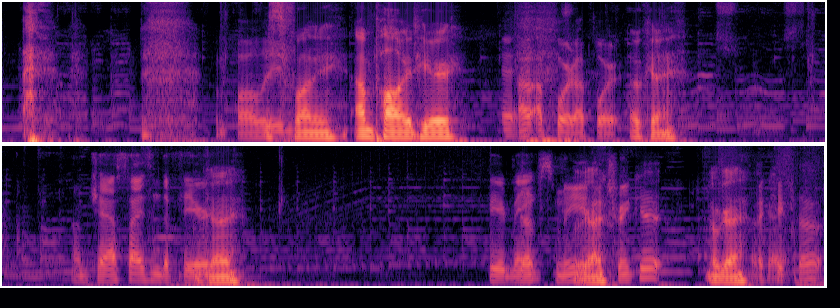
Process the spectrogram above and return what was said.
I'm It's funny. I'm polyed here. Eh. I, I port. I port. Okay. I'm chastising the fear. Okay. Feared me. That's me. Okay. I trinket. Okay. I Okay. kick that.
